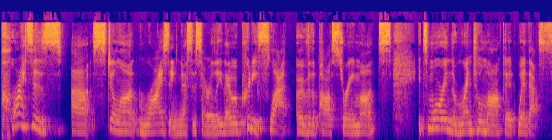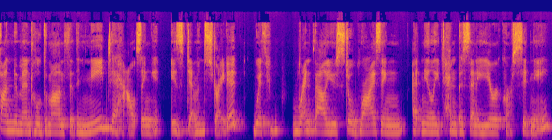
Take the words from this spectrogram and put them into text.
prices uh, still aren't rising necessarily. They were pretty flat over the past three months. It's more in the rental market where that fundamental demand for the need to housing is demonstrated, with rent values still rising at nearly 10% a year across Sydney.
